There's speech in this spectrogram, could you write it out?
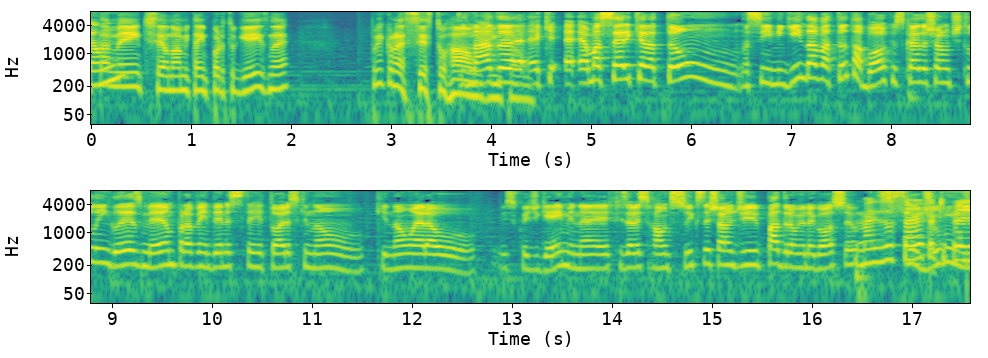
Exatamente, seu nome tá em português, né? Por que, que não é sexto round? Do nada, então? é que é é uma série que era tão. Assim, ninguém dava tanta bola que os caras deixaram um título em inglês mesmo pra vender nesses territórios que não. que não era o, o Squid Game, né? E fizeram esse Round Six, deixaram de padrão e o negócio. Mas o certo aqui num pra nível-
